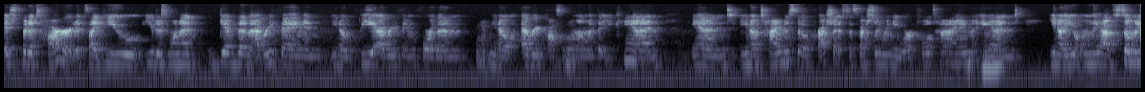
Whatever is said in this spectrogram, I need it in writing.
it's but it's hard. It's like you you just want to give them everything and you know be everything for them you know every possible moment that you can. And you know time is so precious especially when you work full time Mhm. and you know you only have so many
